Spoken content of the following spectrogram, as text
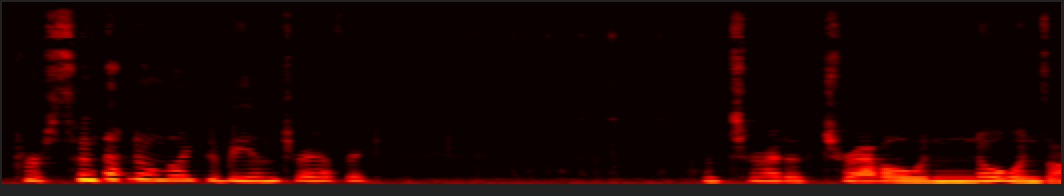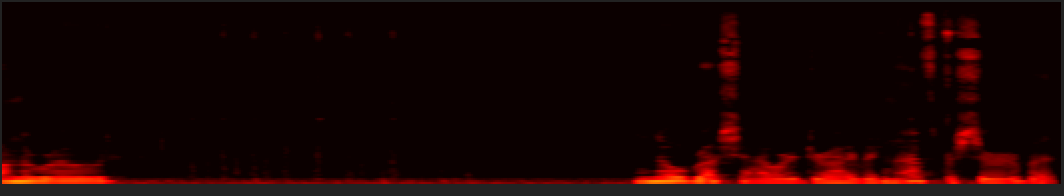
person. I don't like to be in traffic. I try to travel when no one's on the road. No rush hour driving, that's for sure, but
